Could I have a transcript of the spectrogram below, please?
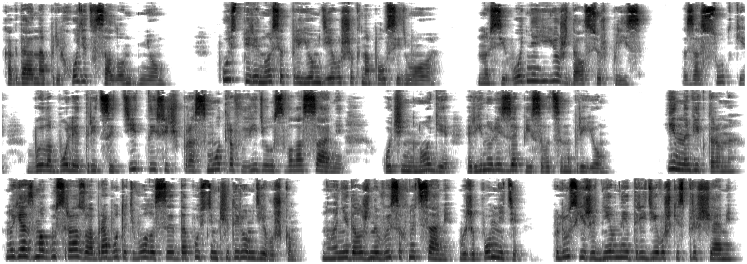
когда она приходит в салон днем. Пусть переносят прием девушек на полседьмого. Но сегодня ее ждал сюрприз. За сутки было более 30 тысяч просмотров видео с волосами. Очень многие ринулись записываться на прием. «Инна Викторовна, ну я смогу сразу обработать волосы, допустим, четырем девушкам. Но они должны высохнуть сами, вы же помните? Плюс ежедневные три девушки с прыщами.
